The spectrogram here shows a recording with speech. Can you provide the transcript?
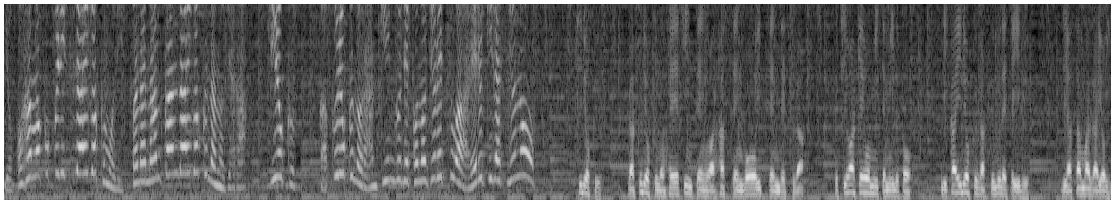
横浜国立大学も立派な難関大学なのじゃが知力学力のランキングでこの序列は荒れる気がするの知力、学力の平均点は8.51点ですが、内訳を見てみると、理解力が優れている、字頭が良い、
